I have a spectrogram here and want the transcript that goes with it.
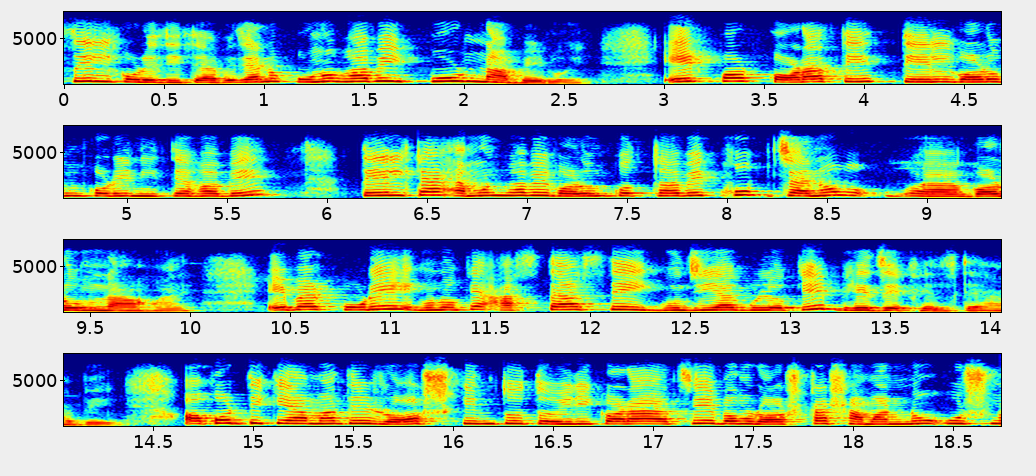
সিল করে দিতে হবে যেন কোনোভাবেই পুর না বেরোয়। এরপর কড়াতে তেল গরম করে নিতে হবে। তেলটা এমনভাবে গরম করতে হবে, খুব যেন গরম না হয়। এবার করে এগুলোকে আস্তে আস্তে এই গুঁজিয়াগুলোকে ভেজে ফেলতে হবে। অপরদিকে আমাদের রস কিন্তু তৈরি করা আছে এবং রসটা সামান্য উষ্ণ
